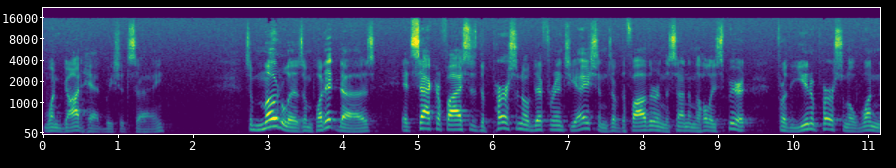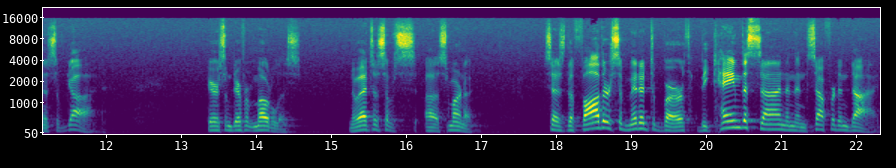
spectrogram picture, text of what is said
one Godhead, we should say. So, modalism, what it does, it sacrifices the personal differentiations of the Father and the Son and the Holy Spirit for the unipersonal oneness of God. Here are some different modalists. Noetus of uh, Smyrna says, The Father submitted to birth, became the Son, and then suffered and died.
